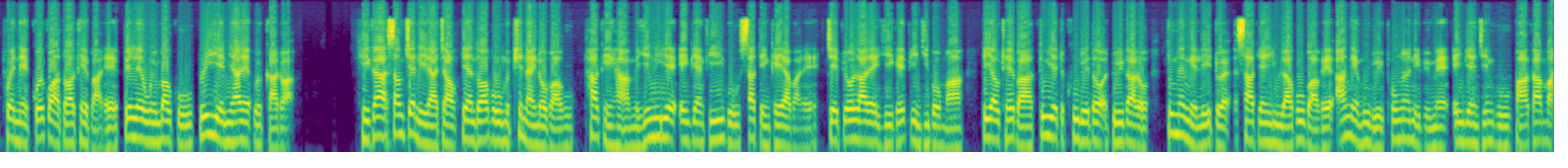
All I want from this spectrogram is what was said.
အဖွဲ့နဲ့ကွဲကွာသွားခဲ့ပါတယ်။ပင်လယ်ဝင်ပေါက်ကိုပြည့်ရများတဲ့ဟွေကာတော့ ခေကစောင့်ကြက်နေတာကြောင့်ပြန်သွားဖို့မဖြစ်နိုင်တော့ပါဘူး။ဖခင်ဟာမရင်းနှီးတဲ့အိမ်ပြန်ခီးကိုစတင်ခဲ့ရပါတယ်။ကျေပြောလာတဲ့ရေခဲပြင်ကြီးပေါ်မှာတယောက်တည်းပါသူ့ရဲ့တစ်ခုလေးတော့အတွေးကတော့သူ့ငယ်ငယ်လေးအတွက်အစာပြန်ယူလာဖို့ပါပဲအားငယ်မှုတွေဖုံးလွှမ်းနေပေမဲ့အိမ်ပြန်ခြင်းကိုဘာကမှ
